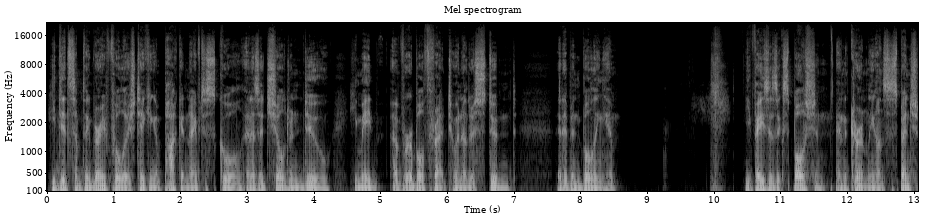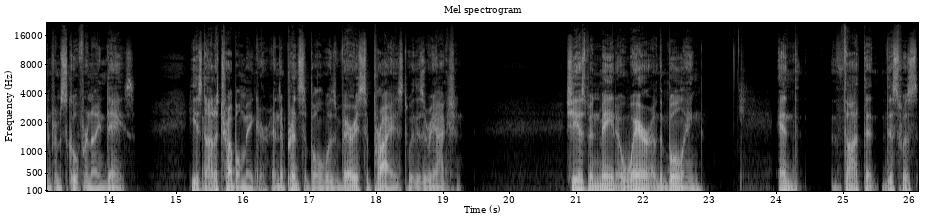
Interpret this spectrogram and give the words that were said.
He did something very foolish, taking a pocket knife to school, and as a children do, he made a verbal threat to another student that had been bullying him. He faces expulsion and currently on suspension from school for nine days. He is not a troublemaker, and the principal was very surprised with his reaction. She has been made aware of the bullying and thought that this was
